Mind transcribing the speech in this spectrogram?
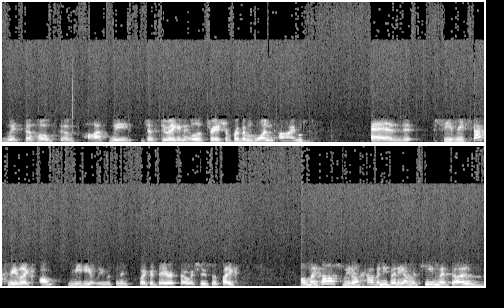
with the hopes of possibly just doing an illustration for them one time. And she reached out to me like almost immediately, within like a day or so. And she was just like, oh my gosh, we don't have anybody on the team that does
